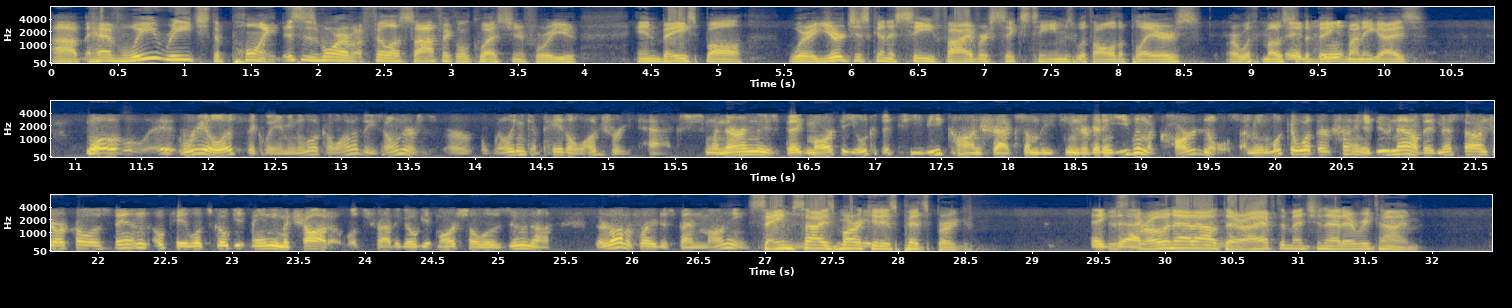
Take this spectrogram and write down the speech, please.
Uh, have we reached the point? This is more of a philosophical question for you in baseball, where you're just going to see five or six teams with all the players, or with most of the big money guys. Well, it, realistically, I mean, look, a lot of these owners are willing to pay the luxury tax when they're in these big market. You look at the TV contracts some of these teams are getting. Even the Cardinals. I mean, look at what they're trying to do now. They missed out on Giancarlo Stanton. Okay, let's go get Manny Machado. Let's try to go get Marcelo Ozuna. They're not afraid to spend money. Same size market as Pittsburgh. Exactly. Just throwing that out there. I have to mention that every time.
